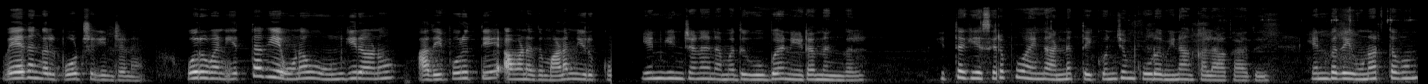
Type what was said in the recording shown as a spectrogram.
வேதங்கள் போற்றுகின்றன. ஒருவன் எத்தகைய உணவு உண்கிறானோ அதை பொறுத்தே அவனது மனம் இருக்கும். என்கின்றன நமது உபநிடந்தங்கள். இத்தகைய சிறப்பு வாய்ந்த அன்னத்தை கொஞ்சம் கூட வீணாக்கலாகாது என்பதை உணர்த்தவும்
